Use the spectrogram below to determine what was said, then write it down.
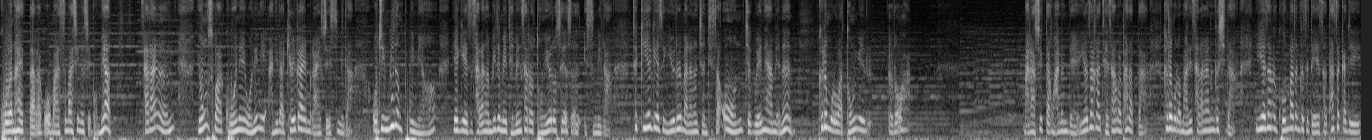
구원하였다라고 말씀하신 것을 보면 사랑은 용서와 구원의 원인이 아니라 결과임을 알 수 있습니다. 오직 믿음뿐이며 여기에서 사랑은 믿음의 대명사로 동의어로 쓰여서 있습니다. 특히 여기에서 이유를 말하는 전치사 on 즉 왜냐하면은 그러므로와 동의어로 말할 수 있다고 하는데 여자가 제사함을 받았다. 그러므로 많이 사랑하는 것이다. 이 여자는 구원받은 것에 대해서 다섯 가지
